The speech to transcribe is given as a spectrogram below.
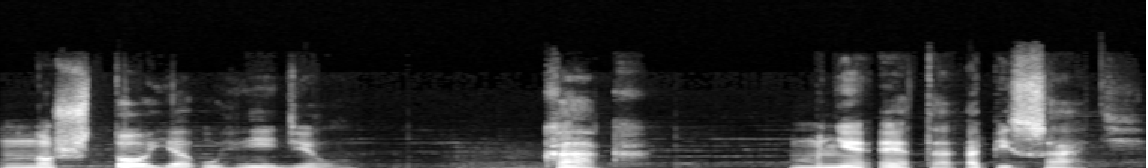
Но что я увидел? Как мне это описать?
